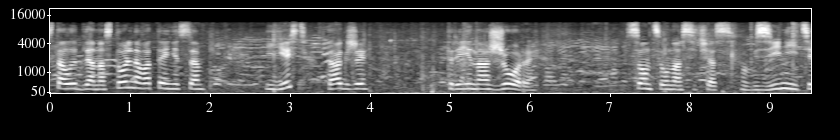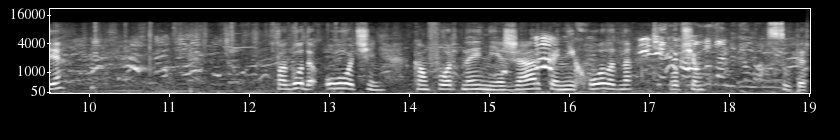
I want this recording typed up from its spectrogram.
столы для настольного тенниса. И есть также тренажеры. Солнце у нас сейчас в зените. Погода очень комфортная, не жарко, не холодно. В общем, супер.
